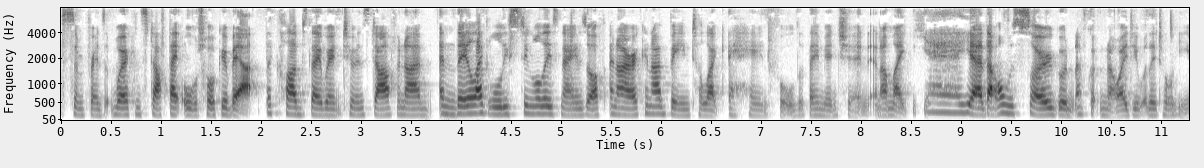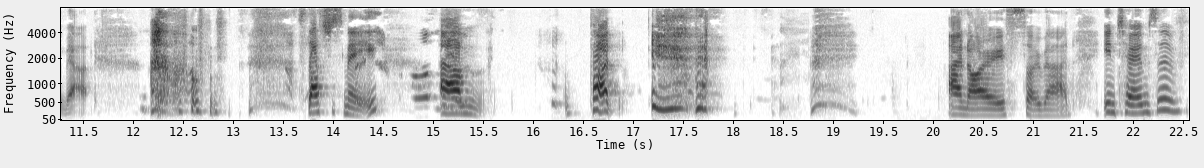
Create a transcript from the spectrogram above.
some friends at work and stuff, they all talk about the clubs they went to and stuff. And I'm, and they're like listing all these names off. And I reckon I've been to like a handful that they mention. And I'm like, yeah, yeah, that one was so good. And I've got no idea what they're talking about. So that's just me. Um, but I know, so bad. In terms of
